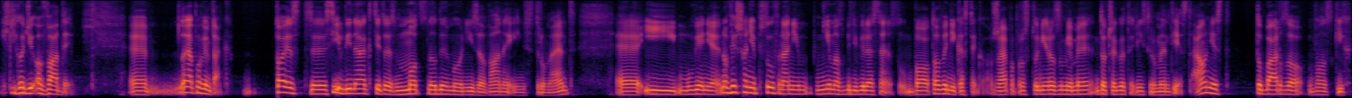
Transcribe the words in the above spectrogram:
Jeśli chodzi o wady, e, no ja powiem tak, to jest e, CFD na akcje, to jest mocno demonizowany instrument i mówienie, no wieszanie psów na nim nie ma zbyt wiele sensu, bo to wynika z tego, że po prostu nie rozumiemy, do czego ten instrument jest, a on jest do bardzo wąskich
